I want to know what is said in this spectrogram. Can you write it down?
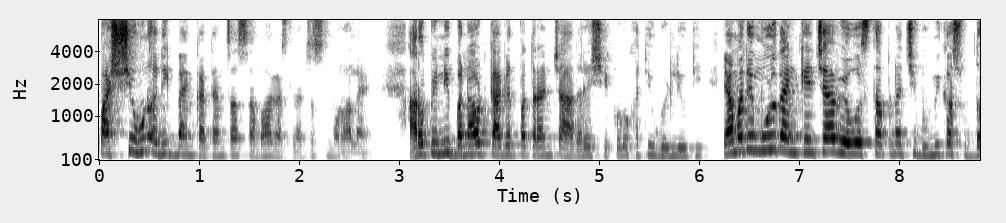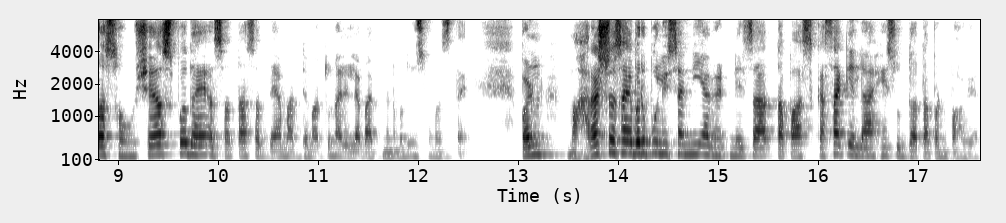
पाचशेहून अधिक बँक खात्यांचा सहभाग असल्याचं समोर आलं आहे आरोपींनी बनावट कागदपत्रांच्या आधारे शेकडो खाती उघडली होती. यामध्ये मूळ बँकेच्या व्यवस्थापनाची भूमिका सुद्धा संशयास्पद आहे असं आता सध्या माध्यमातून आलेल्या बातम्यांमधून समजत आहे पण महाराष्ट्र सायबर पोलिसांनी या घटनेचा तपास कसा केला हे सुद्धा आता आपण पाहूयात.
